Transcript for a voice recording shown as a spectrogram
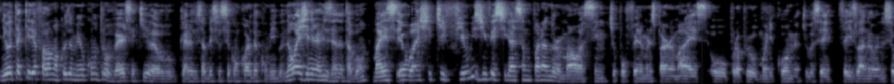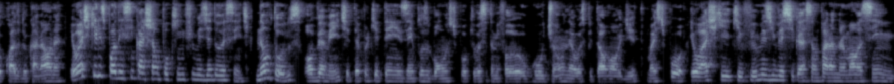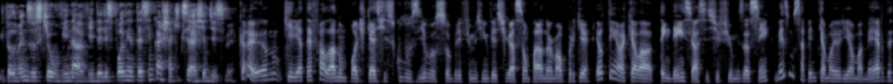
E eu até queria falar uma coisa meio controversa aqui, Léo. Quero saber se você concorda comigo. Não é generalizando, tá bom? Mas eu acho que filmes de investigação paranormal, assim, tipo Fenômenos Paranormais, ou o próprio Manicômio, que você fez lá no, no seu quadro do canal, né? Eu acho que eles podem se encaixar um pouquinho em filmes de adolescente. Não todos, obviamente, até porque tem exemplos bons, tipo, que você também falou, o Go John, né? O Hospital Maldito. Mas, tipo, eu acho que, que filmes de investigação paranormal, assim, pelo menos os que eu vi na vida, eles podem até se encaixar. O que, que você acha disso, velho? Cara, eu não queria até falar num podcast exclusivo sobre filmes de investigação paranormal, porque eu tenho aquela tendência a assistir filmes assim, mesmo sabendo que a maioria é uma merda,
